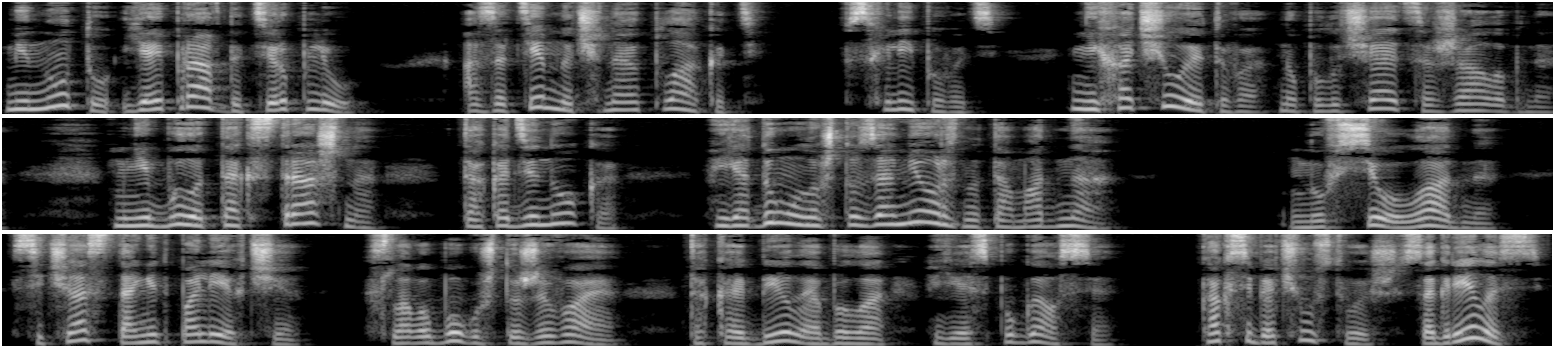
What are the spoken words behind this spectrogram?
Минуту я и правда терплю, а затем начинаю плакать, всхлипывать. Не хочу этого, но получается жалобно. Мне было так страшно, так одиноко. Я думала, что замерзну там одна. Ну все, ладно, сейчас станет полегче. Слава богу, что живая. Такая белая была, я испугался. Как себя чувствуешь? Согрелась?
